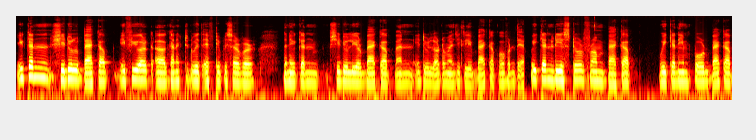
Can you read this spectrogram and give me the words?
You can schedule backup if you are uh, connected with FTP server then you can schedule your backup and it will automatically backup over there. We can restore from backup we can import backup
